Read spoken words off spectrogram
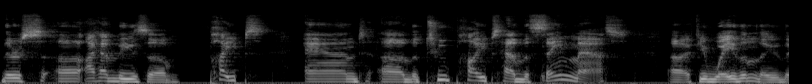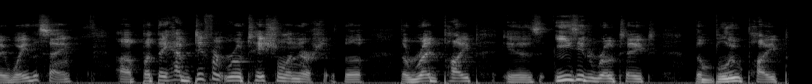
There's, uh, I have these um, pipes, and uh, the two pipes have the same mass. Uh, if you weigh them, they, they weigh the same, uh, but they have different rotational inertia. The, the red pipe is easy to rotate. The blue pipe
